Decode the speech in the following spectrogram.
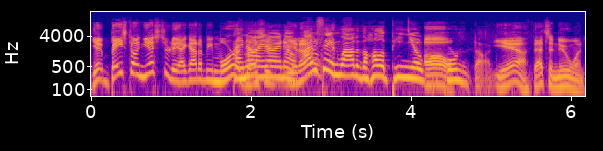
Yeah, based on yesterday, I got to be more I know, I know, I know. you know? I'm saying wow to the jalapeno Oh, corn dog. Yeah, that's a new one.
